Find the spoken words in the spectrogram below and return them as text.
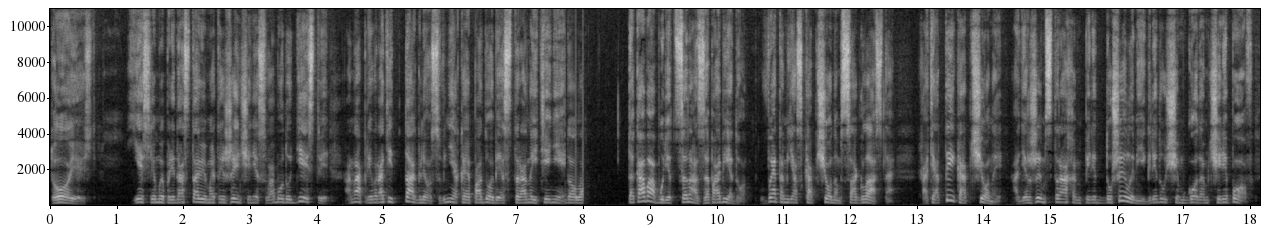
То есть... Если мы предоставим этой женщине свободу действий, она превратит Таглиос в некое подобие страны теней. Такова будет цена за победу. В этом я с Копченым согласна. Хотя ты, Копченый, одержим страхом перед душилами и грядущим годом черепов –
